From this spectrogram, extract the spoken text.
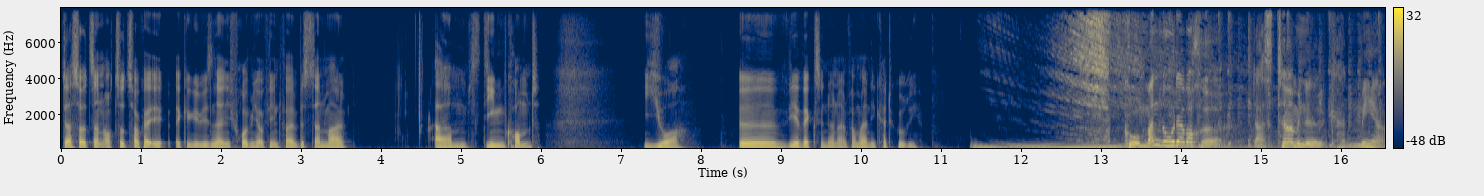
das soll es dann auch zur Zockerecke gewesen sein. Ich freue mich auf jeden Fall, bis dann mal ähm, Steam kommt. Ja. Äh, wir wechseln dann einfach mal in die Kategorie. Kommando der Woche. Das Terminal kann mehr.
